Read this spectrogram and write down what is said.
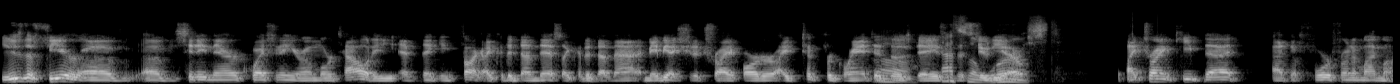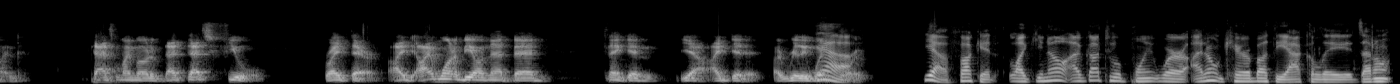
use the fear of of sitting there questioning your own mortality and thinking, "Fuck, I could have done this, I could have done that. Maybe I should have tried harder." I took for granted oh, those Oh, days in that's the the studio. worst. I try and keep that at the forefront of my mind. That's my motive. That that's fuel right there. I I want to be on that bed thinking, yeah, I did it. I really went Yeah. for it. Yeah, fuck it. Like, you know, I've got to a point where I don't care about the accolades. I don't,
